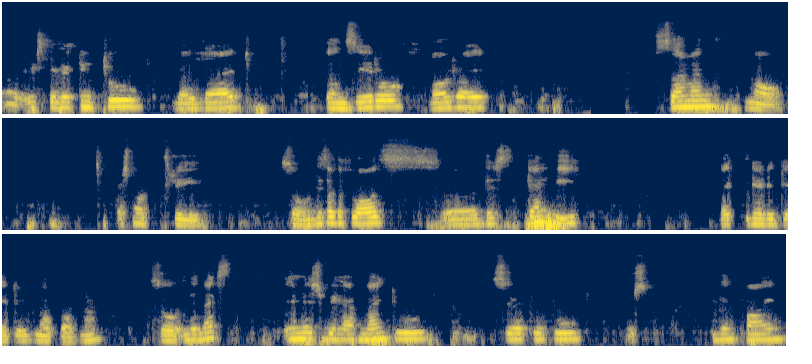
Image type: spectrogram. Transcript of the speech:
uh, it's predicting two, very bad. Then zero, all right. Seven, no, it's not three. So these are the flaws. Uh, this can be like eradicated, no problem. So in the next image we have 92022 again fine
